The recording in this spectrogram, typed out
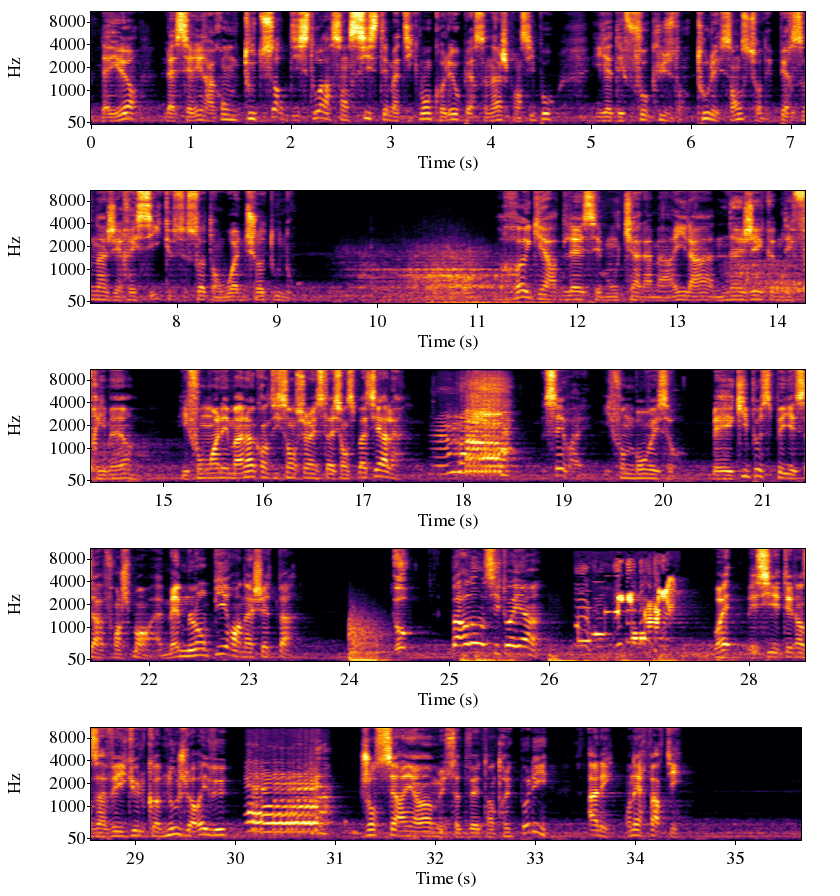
D'ailleurs, la série raconte toutes sortes d'histoires sans systématiquement coller aux personnages principaux. Il y a des focus dans tous les sens sur des personnages et récits, que ce soit en one-shot ou non. Regarde-les, ces bons calamari là, nager comme des frimeurs. Ils font moins les malins quand ils sont sur une station spatiale. C'est vrai, ils font de bons vaisseaux. Mais qui peut se payer ça, franchement? Même l'Empire en achète pas. Oh Pardon, citoyen Ouais, mais s'il était dans un véhicule comme nous, je l'aurais vu. J'en sais rien, mais ça devait être un truc poli. Allez, on est reparti.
